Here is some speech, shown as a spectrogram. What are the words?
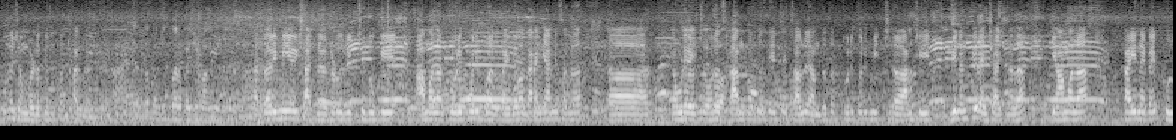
पूर्ण शंभर टक्के दुकान आहे भरपाईची मागणी. तरी मी शासनाकडून इच्छितो की आम्हाला त्वरित त्वरित भरपाई द्यावा कारण की आम्ही सगळं तेवढ्या याच्यावरच काम करतो ते ते चालू आहे आमचं तर त्वरित त्वरित मी आमची विनंती राहील शासनाला की आम्हाला काही ना काही फुल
